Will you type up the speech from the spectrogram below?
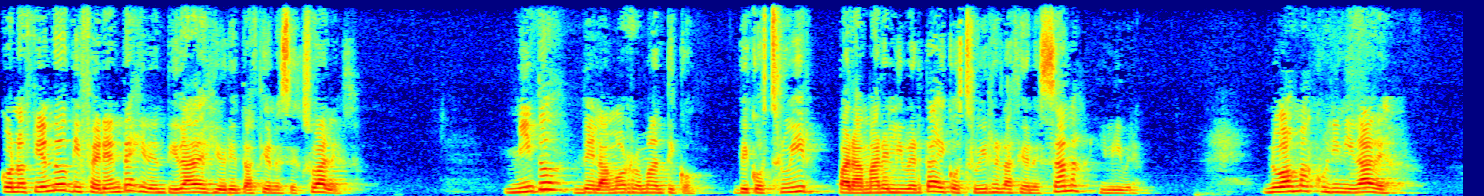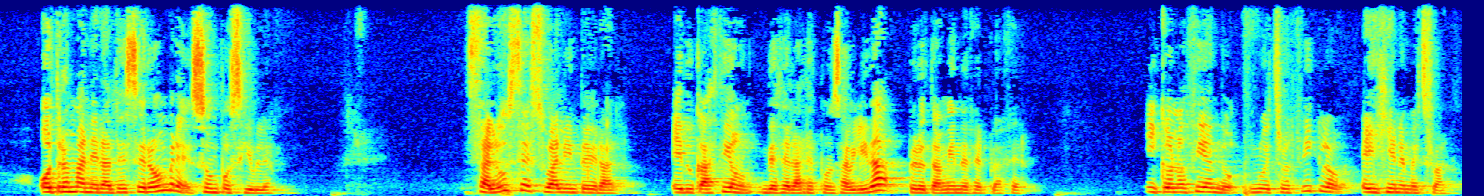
conociendo diferentes identidades y orientaciones sexuales. Mitos del amor romántico, de construir para amar en libertad y construir relaciones sanas y libres. Nuevas masculinidades, otras maneras de ser hombre son posibles. Salud sexual integral, educación desde la responsabilidad, pero también desde el placer. Y conociendo nuestro ciclo e higiene menstrual.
